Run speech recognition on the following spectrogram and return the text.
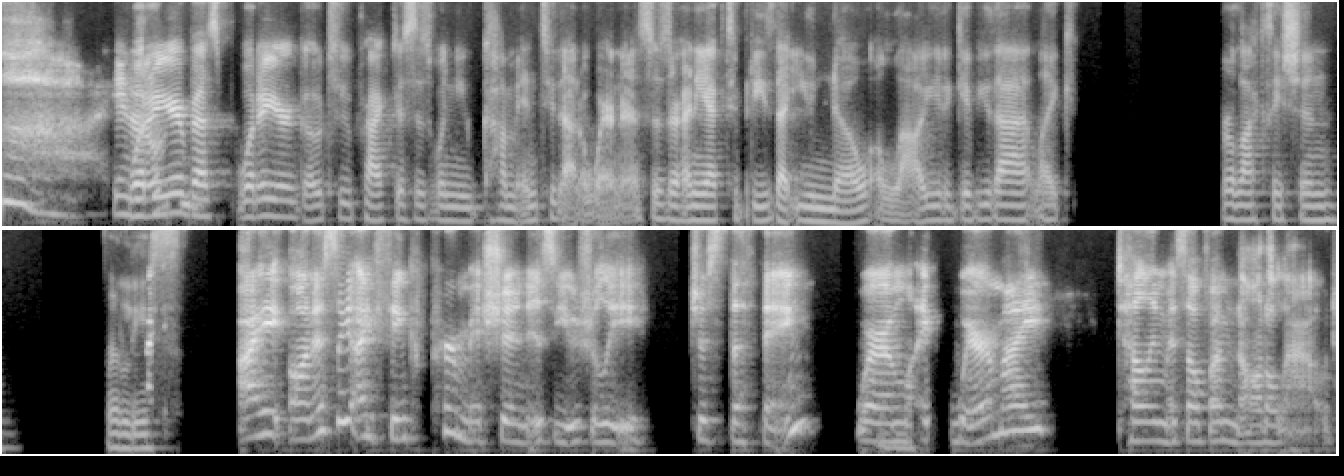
you know? What are your best, what are your go to practices when you come into that awareness? Is there any activities that you know allow you to give you that like relaxation, release? I, I honestly, I think permission is usually just the thing where mm-hmm. I'm like, where am I telling myself I'm not allowed?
